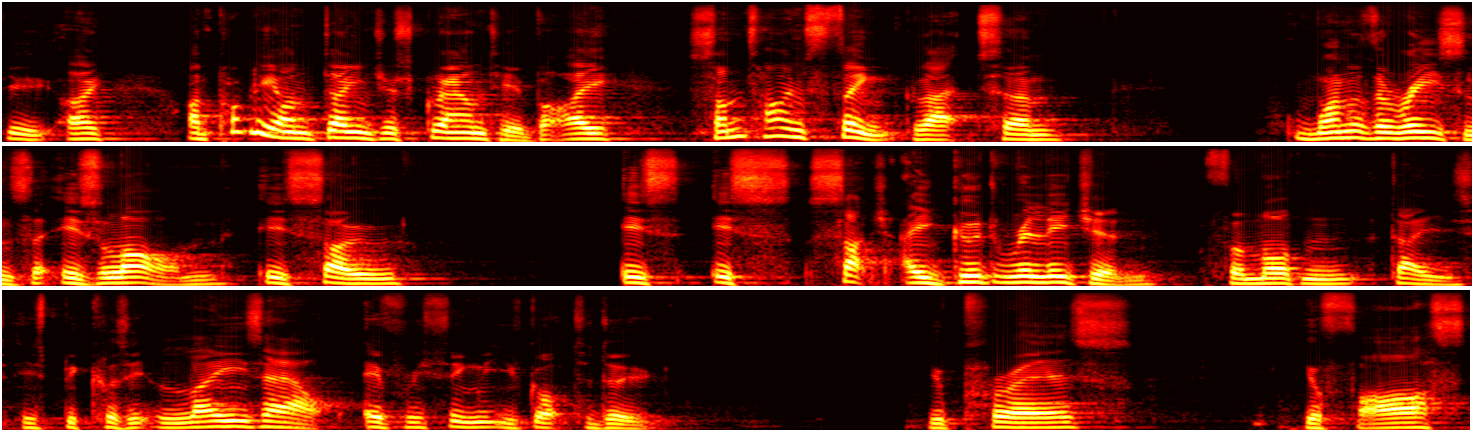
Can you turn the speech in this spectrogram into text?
view. I, I'm probably on dangerous ground here, but I sometimes think that um, one of the reasons that Islam is so is, is such a good religion for modern days is because it lays out everything that you've got to do. Your prayers, your fast,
